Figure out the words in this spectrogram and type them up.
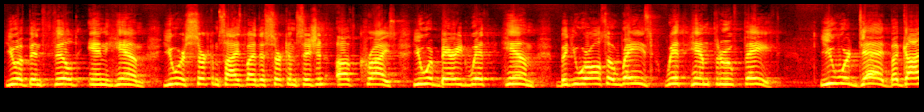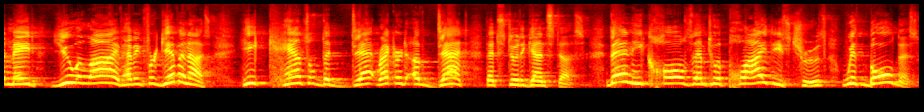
You have been filled in him. You were circumcised by the circumcision of Christ. You were buried with him, but you were also raised with him through faith. You were dead, but God made you alive, having forgiven us. He canceled the debt record of debt that stood against us. Then he calls them to apply these truths with boldness.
